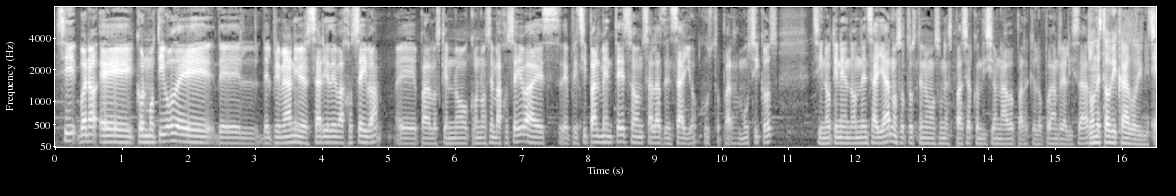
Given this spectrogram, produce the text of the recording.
Sí, bueno, eh, con motivo de, del, primer aniversario de Bajo Ceiba, eh, para los que no conocen Bajo Ceiba, es eh, principalmente son salas de ensayo, justo para músicos. Si no tienen dónde ensayar, nosotros tenemos un espacio acondicionado para que lo puedan realizar. ¿Dónde está ubicado, Dionisio?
